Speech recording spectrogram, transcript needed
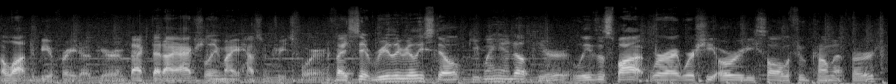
a lot to be afraid of here. In fact, that I actually might have some treats for her. If I sit really really still, keep my hand up here, leave the spot where I where she already saw the food come at first.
